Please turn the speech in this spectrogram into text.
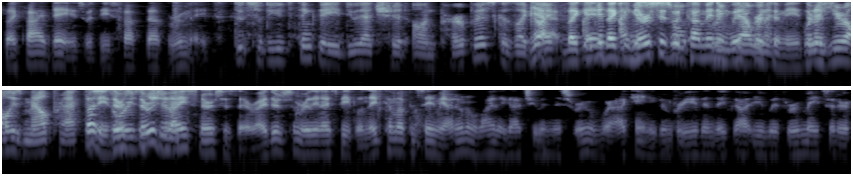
for like five days with these fucked up roommates. Dude, so do you think they do that shit on purpose? Because like, Yeah, I, like I eh, get- like I nurses would come in and whisper to me. when I hear all these malpractice Buddy, there's there and was shit. I- nice nurses there, right? There's some really nice people, and they'd come up and say to me, "I don't know why they got you in this room where I can't even breathe, and they've got you with roommates that are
